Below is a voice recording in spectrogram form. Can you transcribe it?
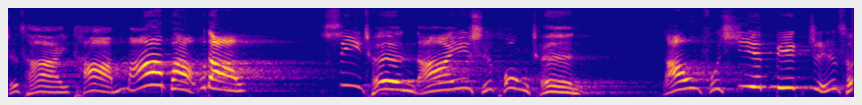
这才探马报道，西城乃是空城，老夫先兵至此，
